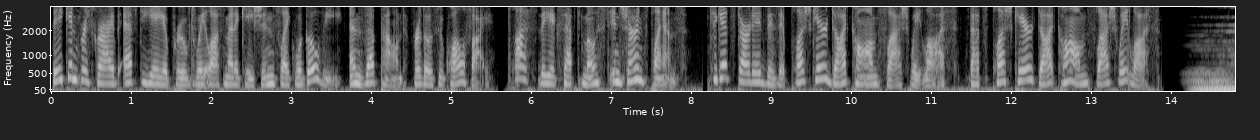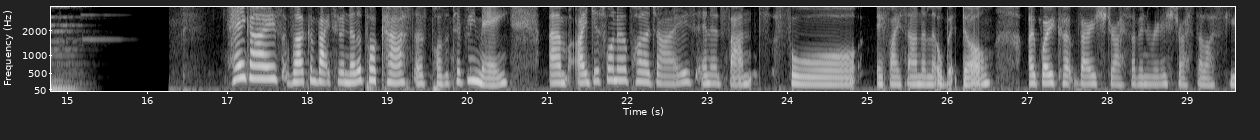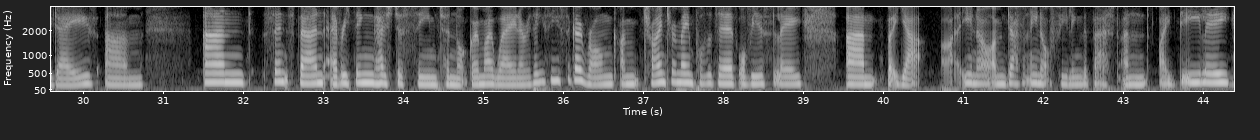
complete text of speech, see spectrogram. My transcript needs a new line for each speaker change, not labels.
They can prescribe FDA-approved weight loss medications like Wegovy and Zepbound for those who qualify. Plus, they accept most insurance plans. To get started, visit plushcare.com slash weight loss. That's plushcare.com slash weight loss.
Hey guys, welcome back to another podcast of Positively Me. Um, I just want to apologize in advance for if I sound a little bit dull. I woke up very stressed. I've been really stressed the last few days. Um, and since then, everything has just seemed to not go my way and everything seems to go wrong. I'm trying to remain positive, obviously. Um, but yeah, I- you know, I'm definitely not feeling the best. And ideally,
